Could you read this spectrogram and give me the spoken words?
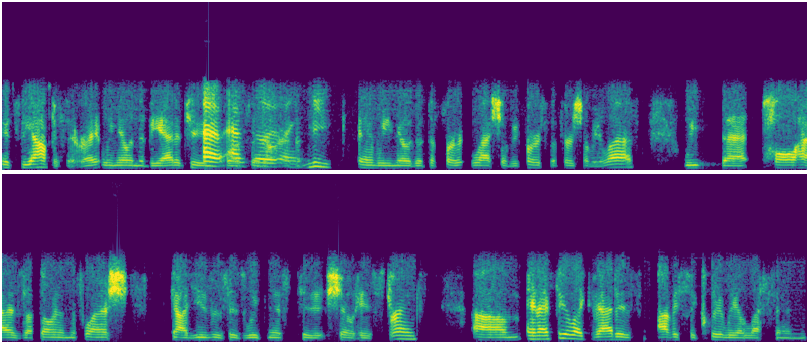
it's the opposite, right? We know in the Beatitudes, Oh, blessed are absolutely. the meek, and we know that the first, last shall be first, the first shall be last. We that Paul has a thorn in the flesh. God uses his weakness to show his strength, um, and I feel like that is obviously clearly a lesson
